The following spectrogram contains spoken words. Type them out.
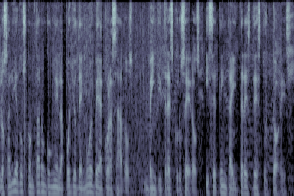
los aliados contaron con el apoyo de nueve acorazados, 23 cruceros y 73 destructores.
